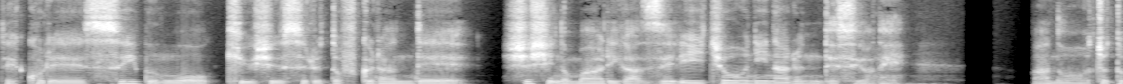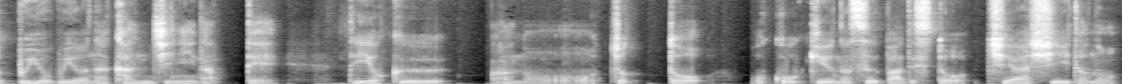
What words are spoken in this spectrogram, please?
で、これ水分を吸収すると膨らんで、種子の周りがゼリー状になるんですよね。あの、ちょっとブヨブヨな感じになって。で、よくあの、ちょっとお高級なスーパーですと、チアシードの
